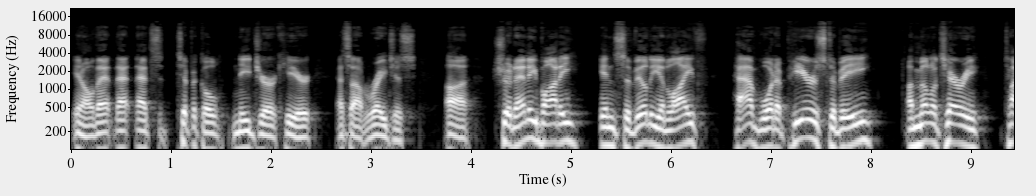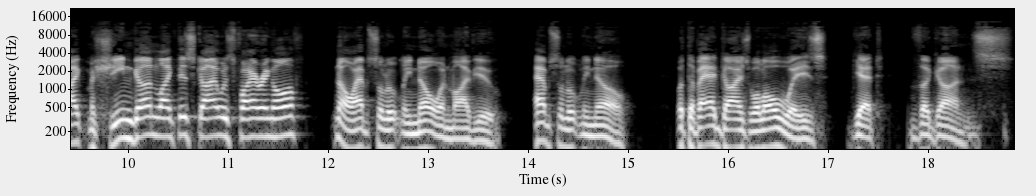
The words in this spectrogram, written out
You know, that, that that's a typical knee jerk here. That's outrageous. Uh, should anybody in civilian life have what appears to be a military type machine gun like this guy was firing off? No, absolutely no, in my view. Absolutely no. But the bad guys will always get the guns.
